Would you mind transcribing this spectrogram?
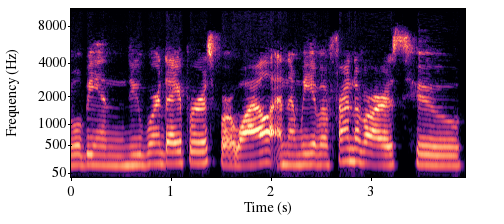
will be in newborn diapers for a while. And then we have a friend of ours who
